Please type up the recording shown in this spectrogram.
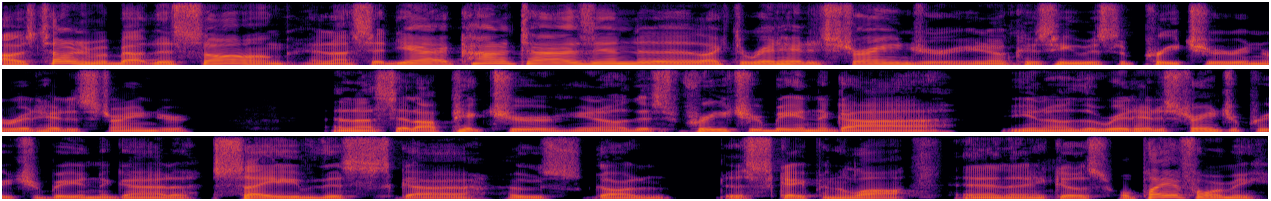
I was telling him about this song. And I said, Yeah, it kind of ties into like the Redheaded Stranger, you know, because he was the preacher in the Redheaded Stranger. And I said, I picture, you know, this preacher being the guy, you know, the redheaded stranger preacher being the guy to save this guy who's gone escaping the law. And then he goes, Well, play it for me.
